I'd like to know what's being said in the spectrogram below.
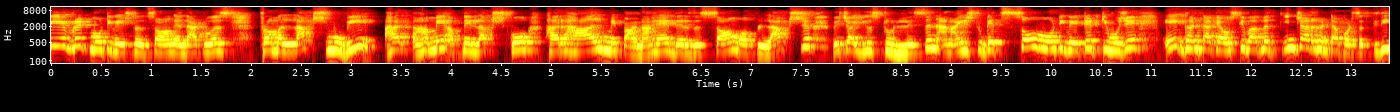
favourite motivational song and that was from a Lakshya movie हर, हमें अपने लक्ष्य को हर हाल में पाना है। There is a song of Lakshya which I use to listen and I use to get so motivated कि मुझे एक घंटा क्या उसके बाद में तीन चार घंटा पढ़ सकती थी।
